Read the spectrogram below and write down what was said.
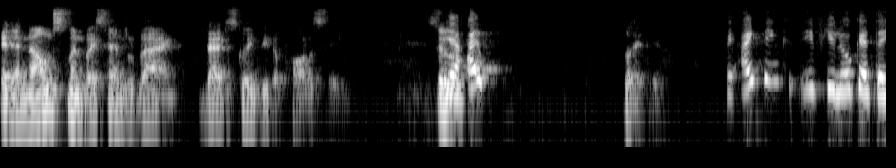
an announcement by central bank that is going to be the policy. So yeah, I, go ahead. Yeah. I think if you look at the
